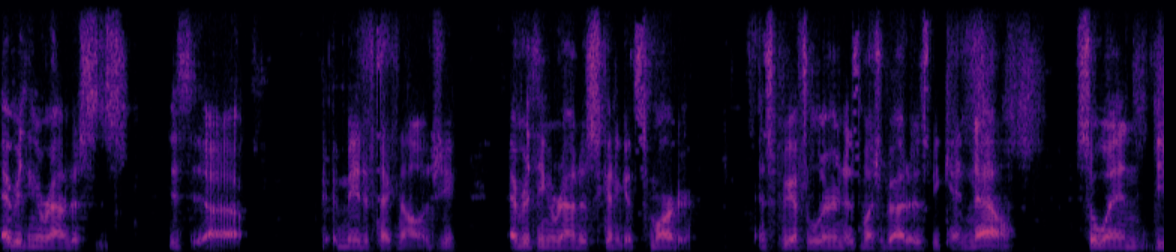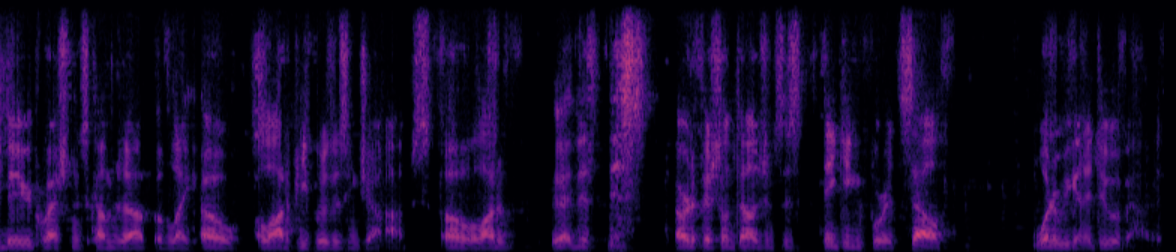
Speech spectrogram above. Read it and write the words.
Everything around us is, is uh, made of technology. Everything around us is going to get smarter. And so we have to learn as much about it as we can now. So when the bigger questions comes up of like, oh, a lot of people are losing jobs. Oh, a lot of uh, this this artificial intelligence is thinking for itself. What are we going to do about it?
